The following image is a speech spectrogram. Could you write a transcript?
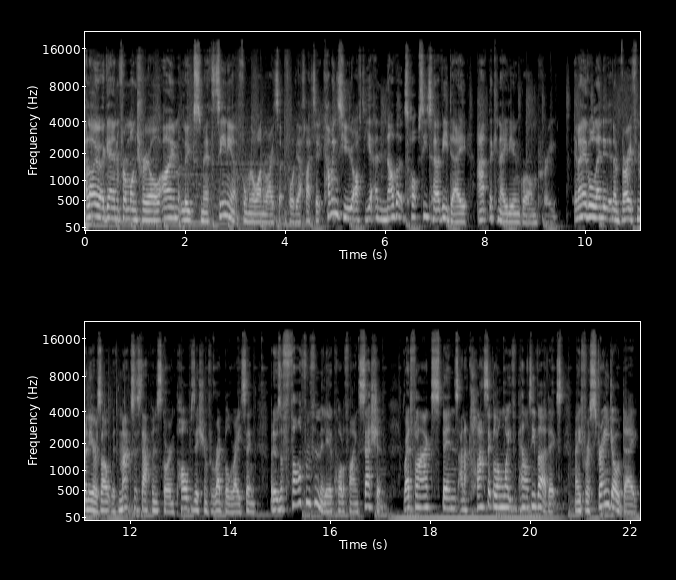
Hello again from Montreal. I'm Luke Smith, senior Formula One writer for The Athletic, coming to you after yet another topsy turvy day at the Canadian Grand Prix. It may have all ended in a very familiar result with Max Verstappen scoring pole position for Red Bull Racing, but it was a far from familiar qualifying session. Red flags, spins, and a classic long wait for penalty verdicts made for a strange old day.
